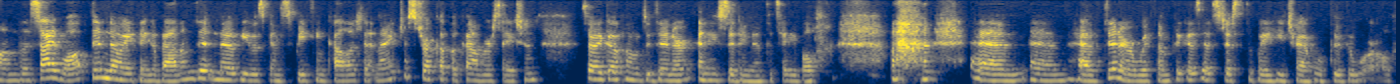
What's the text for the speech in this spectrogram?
on the sidewalk, didn't know anything about him, didn't know he was going to speak in college that night, just struck up a conversation. So I go home to dinner and he's sitting at the table and, and have dinner with him because that's just the way he traveled through the world.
